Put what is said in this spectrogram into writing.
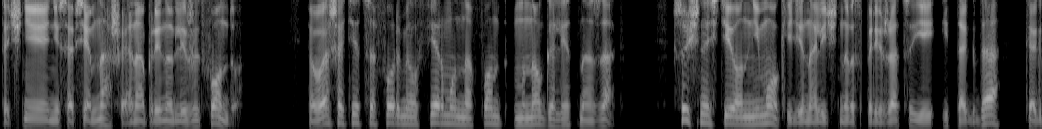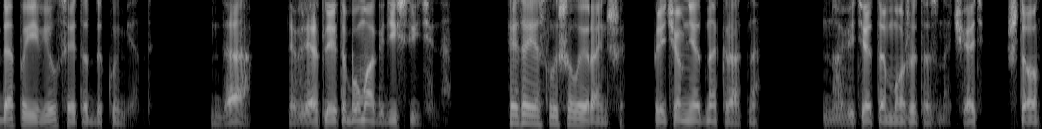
Точнее, не совсем нашей, она принадлежит фонду. Ваш отец оформил ферму на фонд много лет назад. В сущности, он не мог единолично распоряжаться ей и тогда, когда появился этот документ. Да, вряд ли эта бумага действительно. Это я слышал и раньше причем неоднократно. Но ведь это может означать, что...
